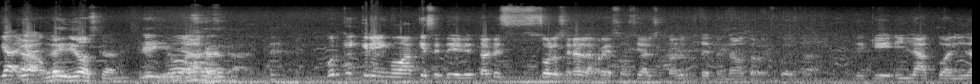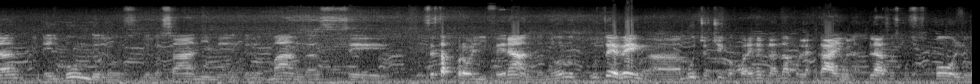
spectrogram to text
Ya, Ya, ya. Lady Oscar. Lady. Oscar. ¿Por qué creen o a qué se debe? Tal vez solo serán las redes sociales tal vez ustedes tendrán otra respuesta. De que en la actualidad el boom de los, de los animes, de los mangas, se, se está proliferando. ¿no? Ustedes ven a muchos chicos, por ejemplo, andar por las calles o en las plazas con sus polos,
